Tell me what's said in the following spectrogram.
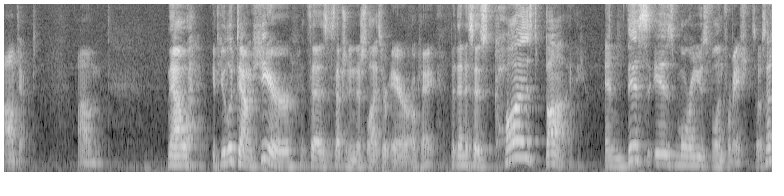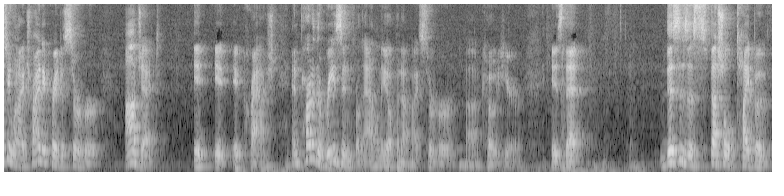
object. Um, now, if you look down here, it says exception initializer error, okay. But then it says caused by, and this is more useful information. So essentially when I try to create a server object, it, it, it crashed. And part of the reason for that, let me open up my server uh, code here, is that this is a special type of,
